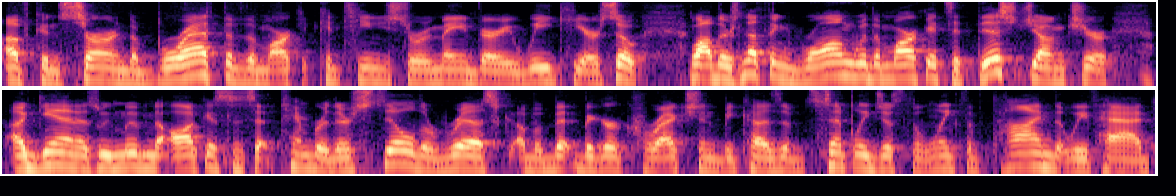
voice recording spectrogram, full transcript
of concern. The breadth of the market continues to remain very weak here. So while there's nothing wrong with the markets at this juncture, again, as we move into August and September, there's still the risk of a bit bigger correction because of simply just the length of time that we've had.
